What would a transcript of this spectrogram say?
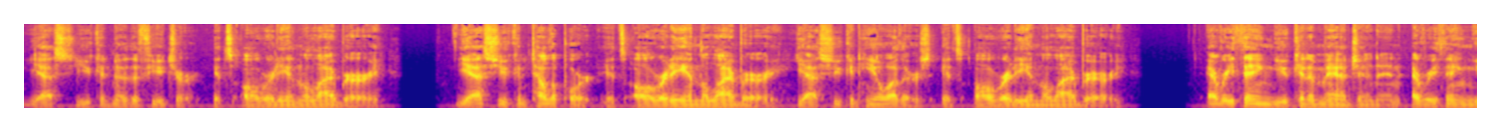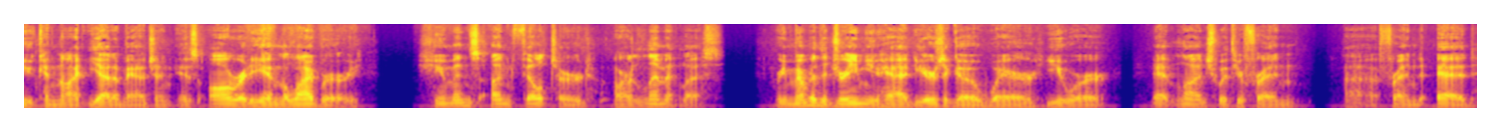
Yes, you can know the future. It's already in the library. Yes, you can teleport. It's already in the library. Yes, you can heal others. It's already in the library. Everything you can imagine and everything you cannot yet imagine is already in the library. Humans unfiltered are limitless. Remember the dream you had years ago where you were at lunch with your friend uh, friend Ed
